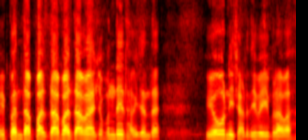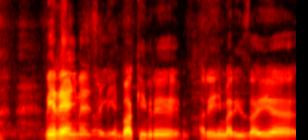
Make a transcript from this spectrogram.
ਵੀ ਬੰਦਾ ਭੱਜਦਾ ਭੱਜਦਾ ਮੈਂ ਚ ਬੰਦੇ ਥੱਕ ਜਾਂਦਾ। ਹੈ। ਵੀ ਉਹ ਨਹੀਂ ਛੱਡਦੀ ਬਈ ਭਰਾਵਾ। ਵੀ ਅਰੇਂਜ ਮੈਰਿਜ ਸਹੀ ਹੈ ਬਾਕੀ ਵੀਰੇ ਅਰੇਂਜ ਮੈਰਿਜ ਦਾ ਇਹ ਹੈ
